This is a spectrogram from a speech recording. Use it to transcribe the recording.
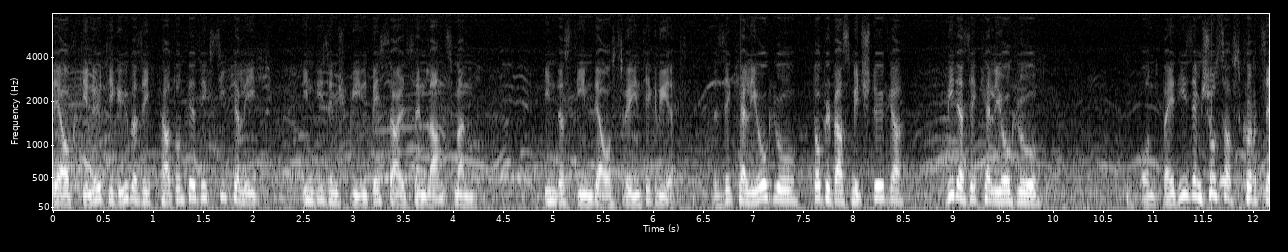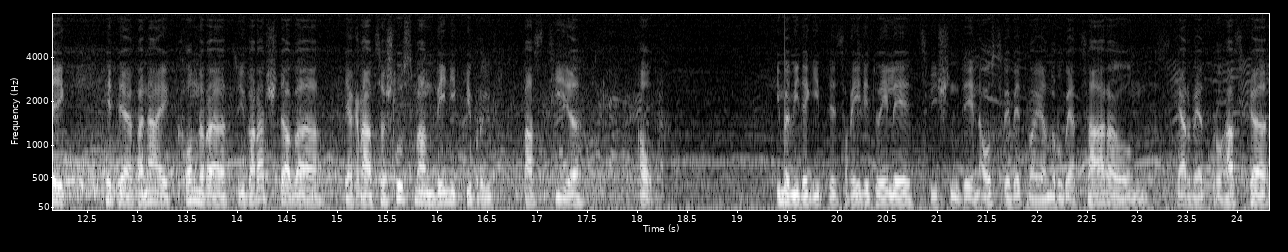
der auch die nötige Übersicht hat und der sich sicherlich in diesem Spiel besser als sein Landsmann in das Team der Austria integriert. Sekalioglu, Doppelpass mit Stöger, wieder Sekalioglu. Und bei diesem Schuss aufs Kurzeck hätte er beinahe Konrad überrascht, aber der Grazer Schlussmann wenig geprüft, passt hier auf. Immer wieder gibt es Rededuelle zwischen den Austria-Betreuern Robert Zara und Herbert Prohaska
